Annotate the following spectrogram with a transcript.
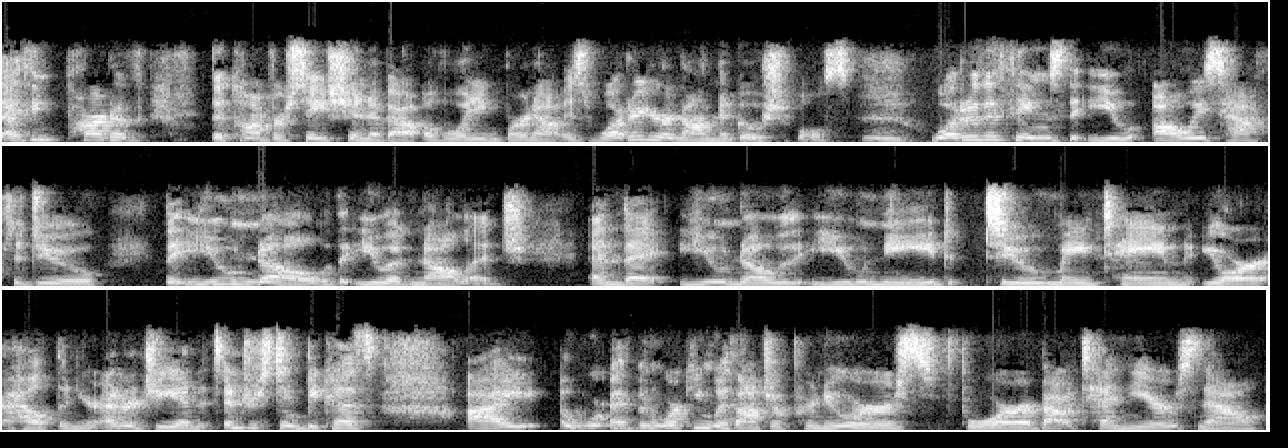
I think part of the conversation about avoiding burnout is what are your non negotiables? Mm. What are the things that you always have to do that you know that you acknowledge and that you know that you need to maintain your health and your energy? And it's interesting because I w- have been working with entrepreneurs for about 10 years now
